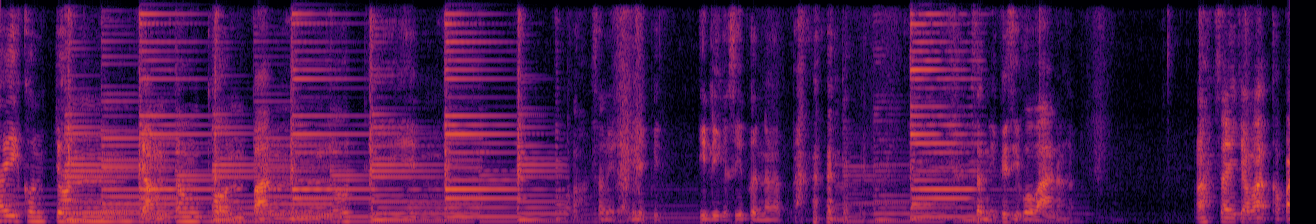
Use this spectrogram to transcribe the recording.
ครับไอ้คนจนจำต้องทนปันรถทีนสนิทอันนี้ปิดอิลีกซีเพิ่นนะครับสนิทคือสีบัววานนะครับอะใส่จังหวะเข้าไป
